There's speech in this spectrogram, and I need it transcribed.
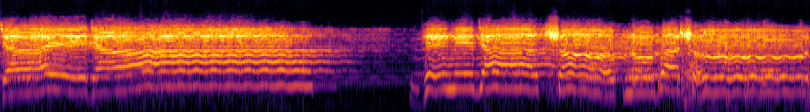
যায় ভেঙে যাক স্বপ্ন বাসর।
